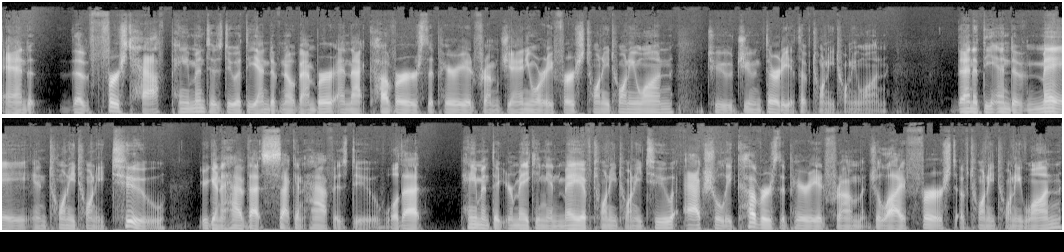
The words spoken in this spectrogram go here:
and the first half payment is due at the end of November, and that covers the period from January 1st, 2021 to June 30th of 2021. Then at the end of May in 2022, you're going to have that second half is due. Well, that payment that you're making in May of 2022 actually covers the period from July 1st of 2021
